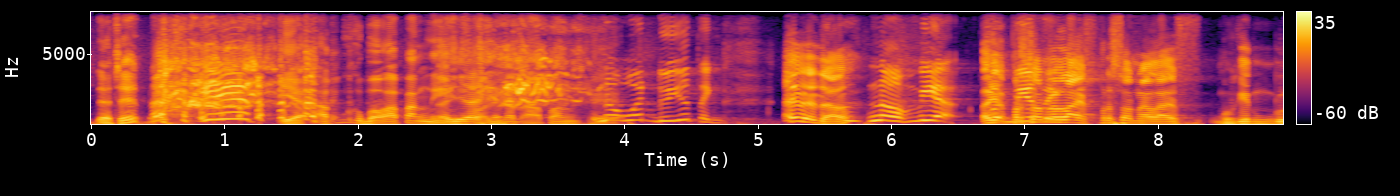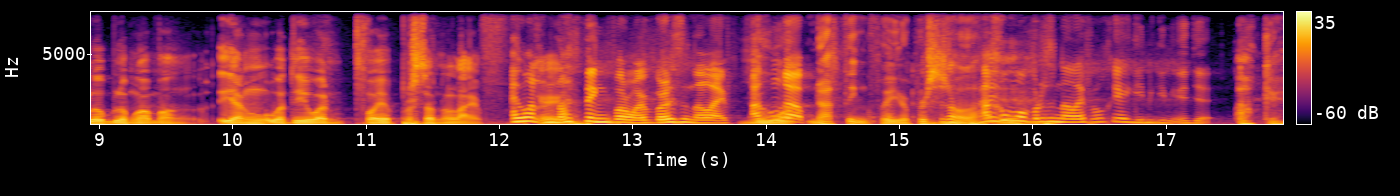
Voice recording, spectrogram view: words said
That's it? Iya, aku ke bawah Apang nih. Oh, iya. Soalnya kata Apang kayak, No, what do you think? I don't know. No, Mia. Oh ya personal life, personal life. Mungkin lu belum ngomong. Yang what do you want for your personal life? I want Oke. nothing for my personal life. you aku want nothing for your personal life. Aku mau personal life aku kayak gini-gini aja. Oke.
